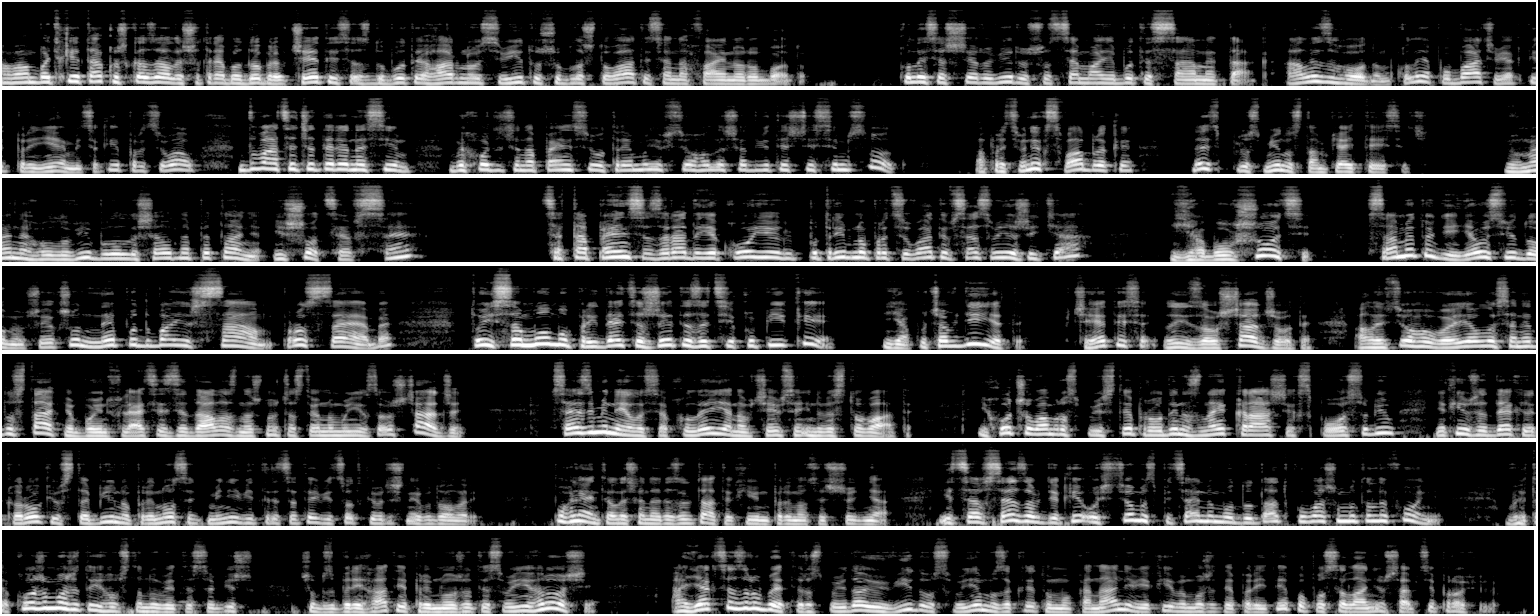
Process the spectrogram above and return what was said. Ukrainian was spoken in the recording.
А вам батьки також казали, що треба добре вчитися, здобути гарну освіту, щоб влаштуватися на файну роботу. Колись я щиро вірив, що це має бути саме так. Але згодом, коли я побачив, як підприємець, який працював 24 на 7, виходячи на пенсію, отримує всього лише 2700, а працівник з фабрики десь плюс-мінус там 5 тисяч. І у мене в голові було лише одне питання: і що, це все? Це та пенсія, заради якої потрібно працювати все своє життя? Я був в шоці. Саме тоді я усвідомив, що якщо не подбаєш сам про себе, то й самому прийдеться жити за ці копійки. Я почав діяти, вчитися і заощаджувати. Але цього виявилося недостатньо, бо інфляція з'їдала значну частину моїх заощаджень. Все змінилося, коли я навчився інвестувати. І хочу вам розповісти про один з найкращих способів, який вже декілька років стабільно приносить мені від 30% річних доларів. Погляньте лише на результати, які він приносить щодня. І це все завдяки ось цьому спеціальному додатку у вашому телефоні. Ви також можете його встановити собі, щоб зберігати і примножувати свої гроші. А як це зробити, розповідаю відео в своєму закритому каналі, в який ви можете перейти по посиланню в шапці профілю.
